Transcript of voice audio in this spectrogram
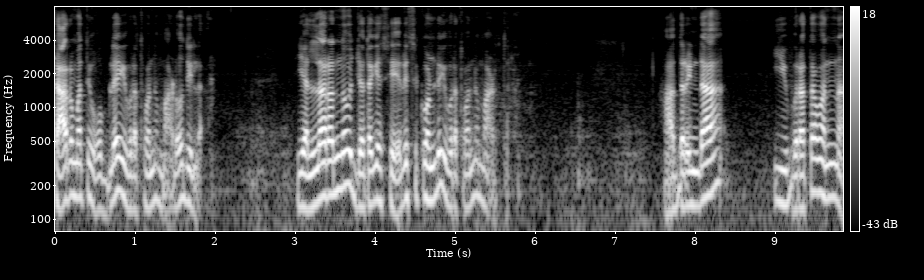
ಚಾರುಮತಿ ಒಬ್ಬಳೇ ಈ ವ್ರತವನ್ನು ಮಾಡೋದಿಲ್ಲ. ಎಲ್ಲರನ್ನೂ ಜೊತೆಗೆ ಸೇರಿಸಿಕೊಂಡು ಈ ವ್ರತವನ್ನು ಮಾಡ್ತಾರೆ. ಆದ್ದರಿಂದ ಈ ವ್ರತವನ್ನು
